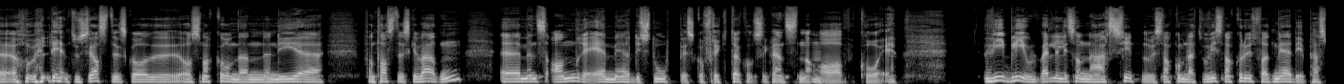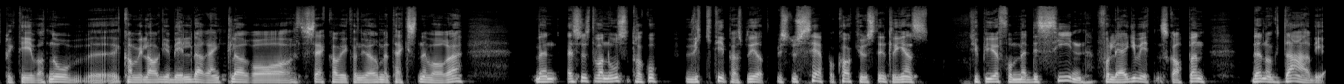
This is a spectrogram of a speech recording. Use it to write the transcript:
og veldig entusiastiske og, og, snakker om den nye, fantastiske verden, eh, mens andre er mer dystopiske og frykter konsekvensene mm. av KI. Vi blir jo veldig litt sånn nærsynt når vi snakker om dette, for vi snakker det ut fra et medieperspektiv, at nå eh, kan vi lage bilder enklere og se hva vi kan gjøre med tekstene våre. Men jeg syns det var noen som trakk opp viktige perspektiver, at hvis du ser på hva kunstig intelligens type gjør for medisin, for legevitenskapen, det er nok der de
